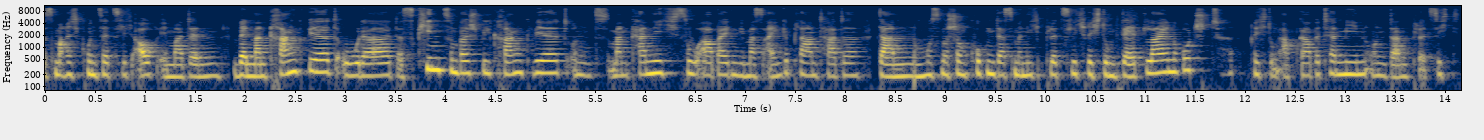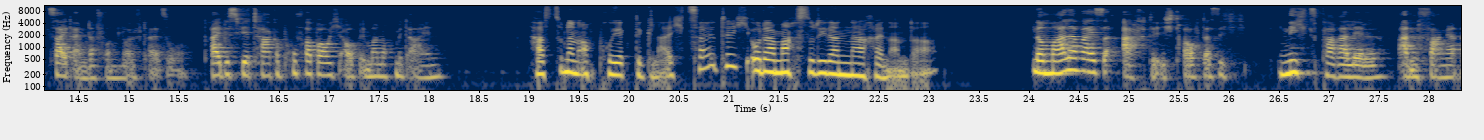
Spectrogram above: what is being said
Das mache ich grundsätzlich auch immer, denn wenn man krank wird oder das Kind zum Beispiel krank wird und man kann nicht so arbeiten, wie man es eingeplant hatte, dann muss man schon gucken, dass man nicht plötzlich Richtung Deadline rutscht, Richtung Abgabetermin und dann plötzlich die Zeit einem davonläuft. Also drei bis vier Tage Puffer baue ich auch immer noch mit ein. Hast du dann auch Projekte gleichzeitig oder machst du die dann nacheinander? Normalerweise achte ich darauf, dass ich nichts parallel anfange.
